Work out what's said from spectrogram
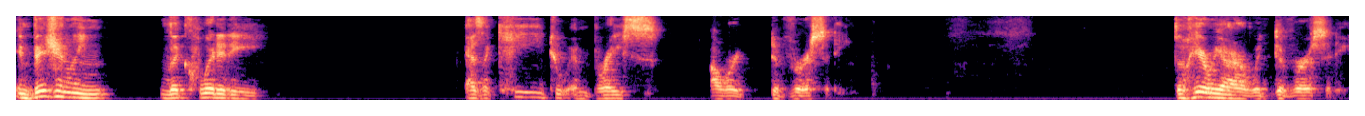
Envisioning liquidity as a key to embrace our diversity. So here we are with diversity.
